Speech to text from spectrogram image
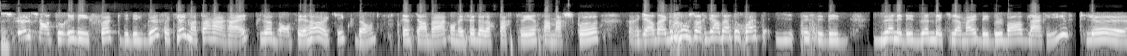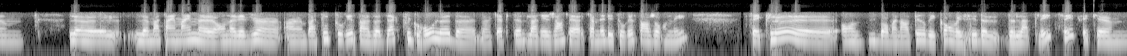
Je suis là, je suis entourée des phoques et des belugas. Fait que là, le moteur arrête. Puis là, bon, on fait ah, ok, coudonc, presque embarque. On essaie de leur partir, ça marche pas. Je regarde à gauche, je regarde à droite. C'est des dizaines et des dizaines de kilomètres des deux bords de la rive. Puis là. Euh, le, matin même, euh, on avait vu un, bateau de touristes, un Zodiac plus gros d'un capitaine de la région qui, amenait des touristes en journée. Fait que là, euh, on se dit, bon, ben, dans le pire des cas, on va essayer de, l'appeler, tu sais. Fait que euh,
